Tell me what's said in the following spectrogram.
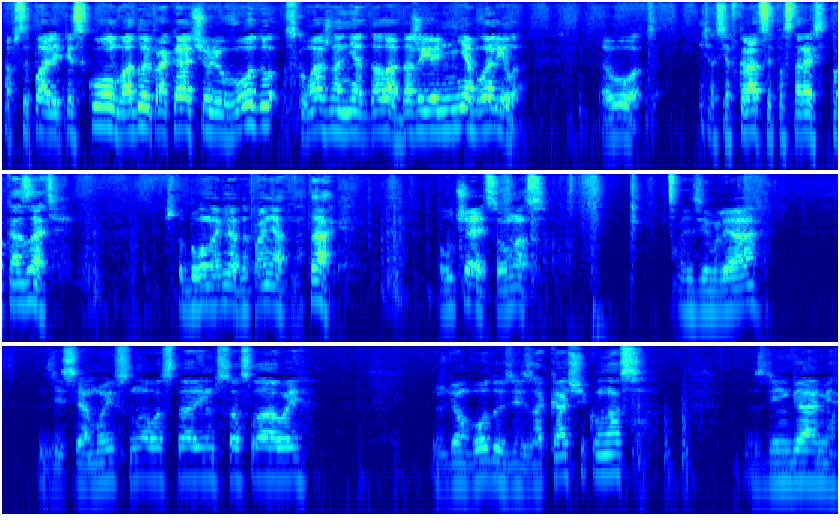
обсыпали песком, водой прокачивали воду, скважина не отдала, даже ее не обвалила. Вот. Сейчас я вкратце постараюсь показать, чтобы было наглядно понятно. Так, получается у нас земля, Здесь а мы снова стоим со Славой. Ждем воду. Здесь заказчик у нас с деньгами.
